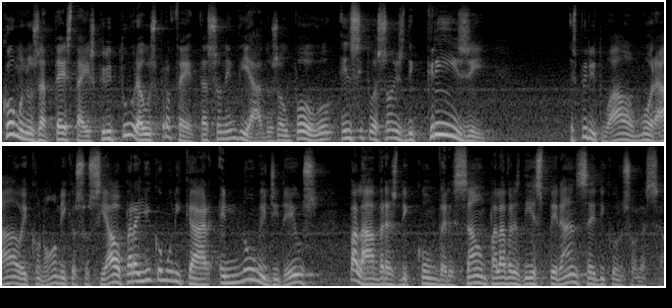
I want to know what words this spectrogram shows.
Como nos atesta a Escritura, os profetas são enviados ao povo em situações de crise espiritual, moral, econômica, social, para lhe comunicar, em nome de Deus, palavras de conversão, palavras de esperança e de consolação.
